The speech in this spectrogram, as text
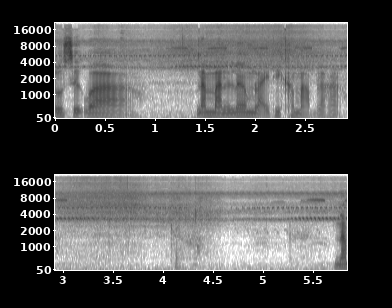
รู้สึกว่าน้ำมันเริ่มไหลที่ขมับแล้วครับน้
